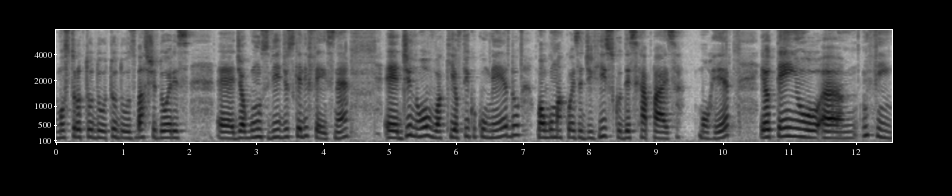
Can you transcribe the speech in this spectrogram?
mostrou tudo, tudo os bastidores é, de alguns vídeos que ele fez, né? É, de novo, aqui eu fico com medo, com alguma coisa de risco desse rapaz morrer. Eu tenho, enfim,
